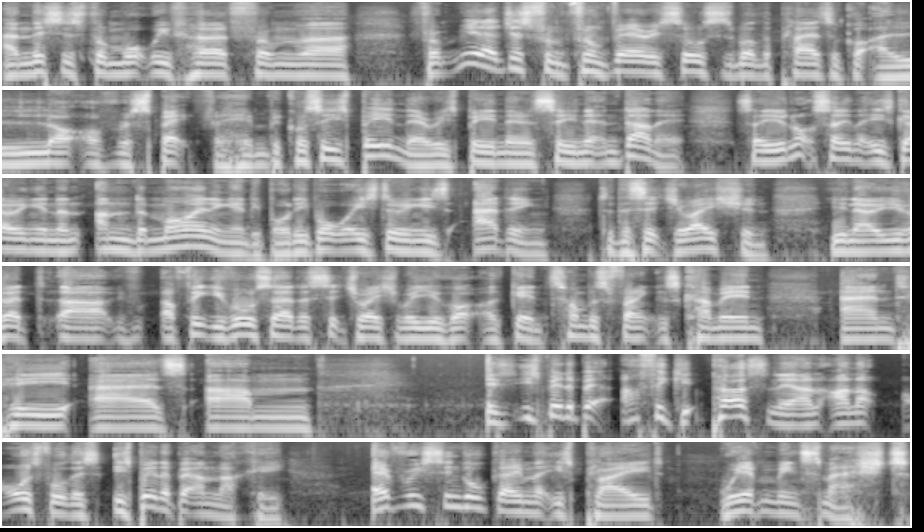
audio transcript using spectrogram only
And this is from what we've heard from uh, from you know just from from various sources. Well, the players have got a lot of respect for him because he's been there, he's been there and seen it and done it. So you're not saying that he's going in and undermining anybody, but what he's doing is adding to the situation. You know, you've had uh, I think you've also had a situation where you've got again Thomas Frank has come in and he has. Um, he's been a bit. I think it, personally, and, and I always thought this. He's been a bit unlucky. Every single game that he's played, we haven't been smashed.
